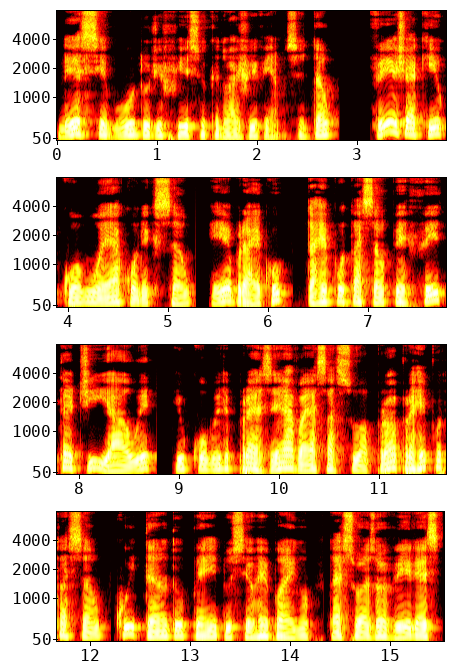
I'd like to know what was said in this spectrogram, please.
nesse mundo difícil que nós vivemos. Então, veja aqui como é a conexão em hebraico da reputação perfeita de Yahweh e como ele preserva essa sua própria reputação, cuidando bem do seu rebanho, das suas ovelhas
